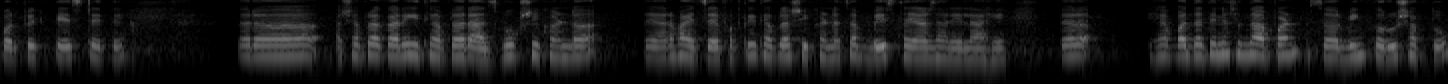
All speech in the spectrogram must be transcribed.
परफेक्ट टेस्ट येते. तर अशा प्रकारे इथे आपला राजभोग श्रीखंड तयार व्हायचं आहे फक्त इथे आपला श्रीखंडाचा बेस तयार झालेला आहे. तर ह्या पद्धतीने सुद्धा आपण सर्विंग करू शकतो.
